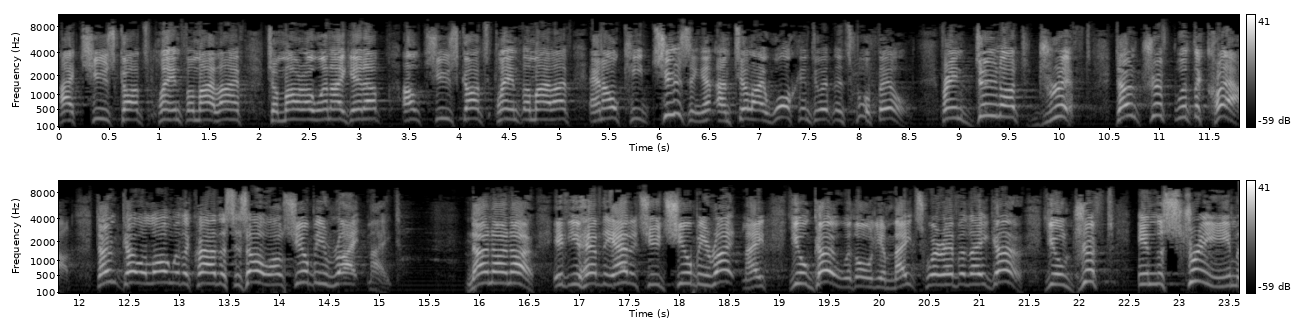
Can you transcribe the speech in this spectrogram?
I choose God's plan for my life. Tomorrow when I get up, up, I'll choose God's plan for my life and I'll keep choosing it until I walk into it and it's fulfilled. Friend, do not drift. Don't drift with the crowd. Don't go along with the crowd that says, oh, well, she'll be right, mate. No, no, no. If you have the attitude, she'll be right, mate, you'll go with all your mates wherever they go. You'll drift in the stream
